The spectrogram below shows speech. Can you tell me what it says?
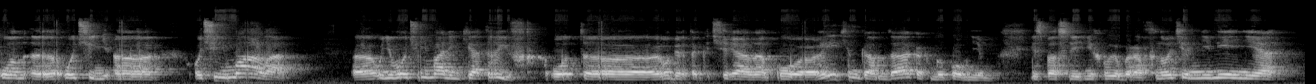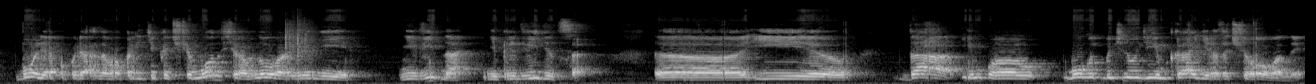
он э, очень, э, очень мало, э, у него очень маленький отрыв от э, Роберта Кочеряна по рейтингам, да, как мы помним из последних выборов, но тем не менее более популярного политика, чем он, все равно в Армении не видно, не предвидится. Э, и да, им э, могут быть люди им крайне разочарованы.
